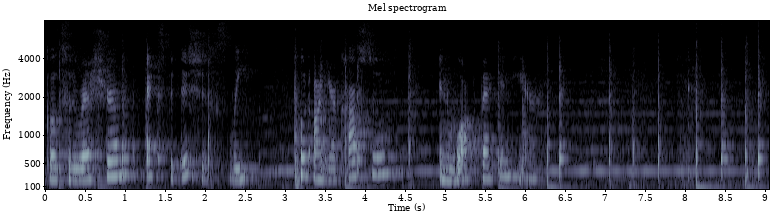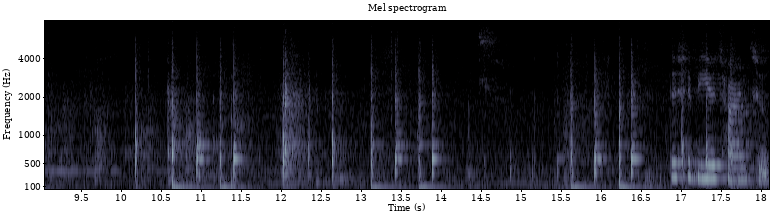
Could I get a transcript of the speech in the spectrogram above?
Go to the restroom expeditiously, put on your costume, and walk back in here. This should be your time to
